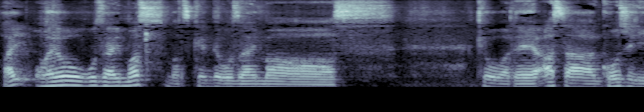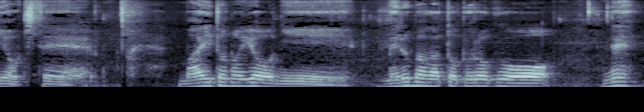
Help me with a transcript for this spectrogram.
はい、おはようございます。マツケンでございます。今日はね、朝5時に起きて、毎度のようにメルマガとブログをね、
